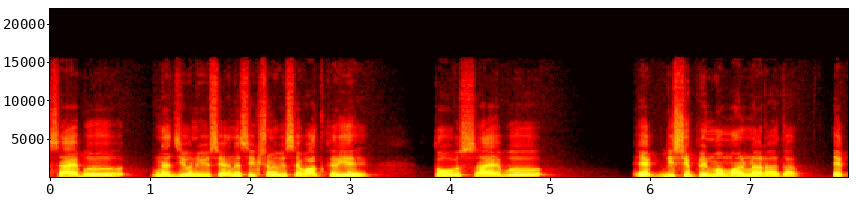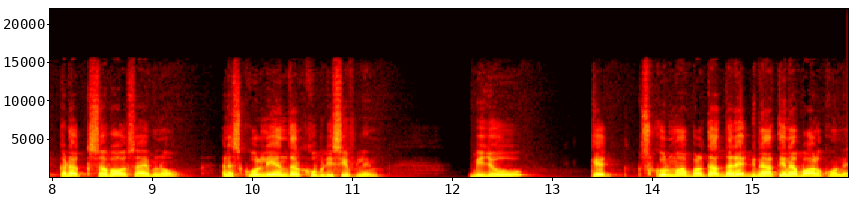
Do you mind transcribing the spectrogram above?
સાહેબના જીવન વિશે અને શિક્ષણ વિશે વાત કરીએ તો સાહેબ એક ડિસિપ્લિનમાં માનનારા હતા. એક કડક સ્વભાવ સાહેબનો અને સ્કૂલની અંદર ખૂબ ડિસિપ્લિન. બીજું કે સ્કૂલમાં ભણતા દરેક જ્ઞાતિના બાળકોને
